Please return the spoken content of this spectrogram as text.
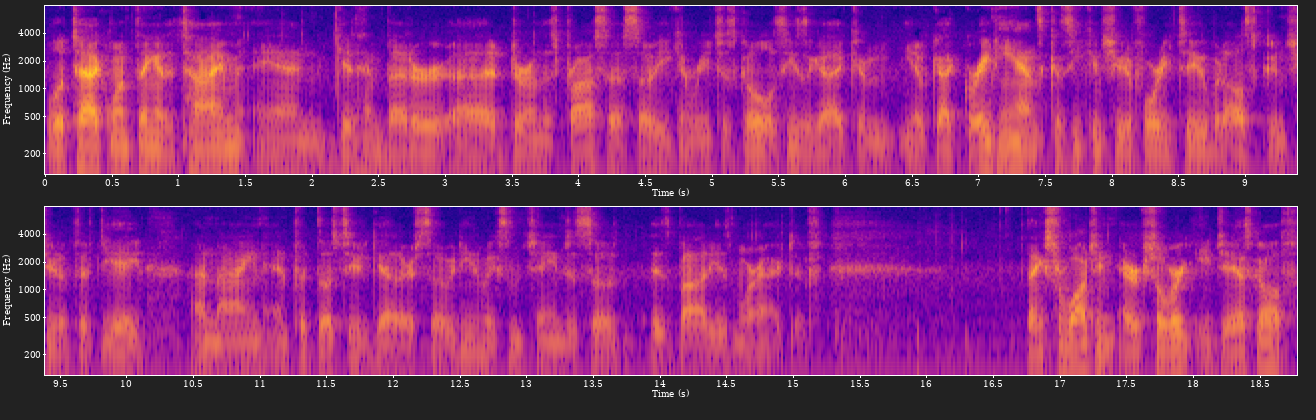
we'll attack one thing at a time and get him better uh, during this process so he can reach his goals. He's a guy can you know got great hands because he can shoot a 42, but also can shoot a 58 a nine and put those two together. So we need to make some changes so his body is more active. Thanks for watching. Eric Schulberg, EJS Golf.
